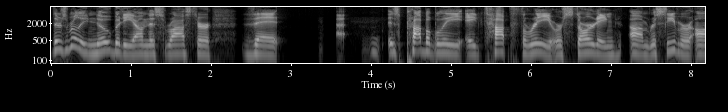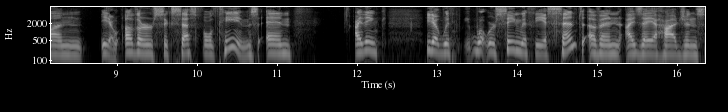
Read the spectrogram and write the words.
there's really nobody on this roster that uh, probably a top three or starting um, receiver on you know other successful teams, and I think you know, with what we're seeing with the ascent of an Isaiah Hodgins,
